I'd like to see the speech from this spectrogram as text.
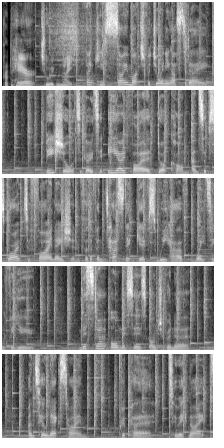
prepare to ignite. Thank you so much for joining us today. Be sure to go to eofire.com and subscribe to Fire Nation for the fantastic gifts we have waiting for you. Mr. or Mrs. Entrepreneur. Until next time, prepare to ignite.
